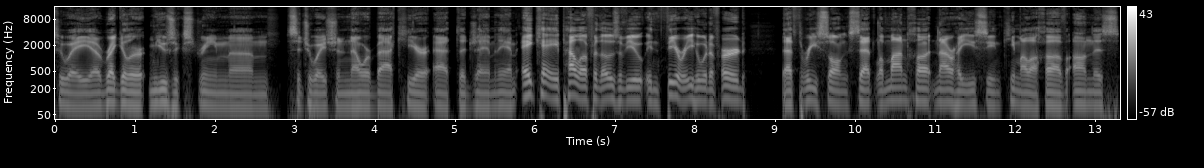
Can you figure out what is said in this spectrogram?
to a, uh regular music stream um, situation. Now we're back here at the JM and the AM, a cappella. For those of you in theory who would have heard that three song set, Lamancha, Nar Hayisi, and Kimalachav on this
